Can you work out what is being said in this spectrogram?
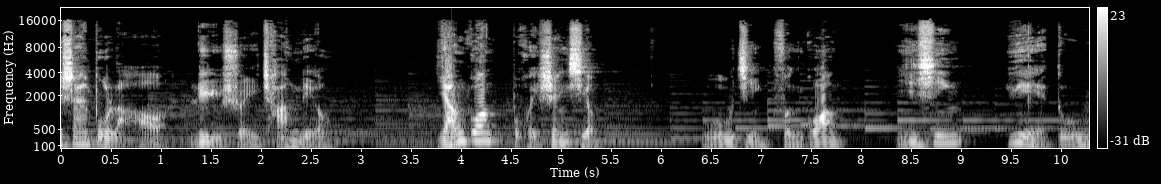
山不老，绿水长流，阳光不会生锈，无尽风光，宜心阅读。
